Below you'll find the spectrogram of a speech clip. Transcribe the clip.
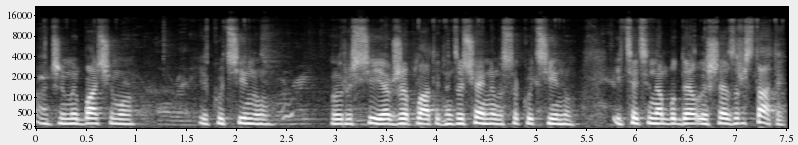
Адже ми бачимо, яку ціну Росія вже платить надзвичайно високу ціну, і ця ціна буде лише зростати.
